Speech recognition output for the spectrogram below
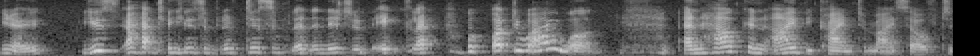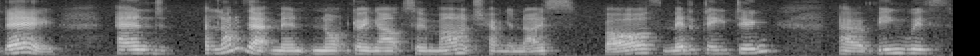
you know, use I had to use a bit of discipline initially. It's like, well, what do I want? And how can I be kind to myself today? And a lot of that meant not going out so much, having a nice bath, meditating, uh, being with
